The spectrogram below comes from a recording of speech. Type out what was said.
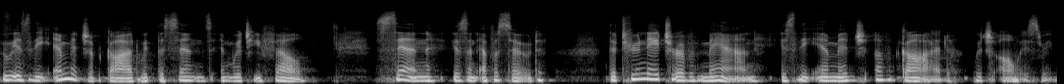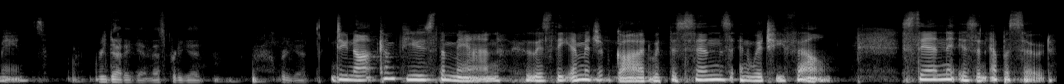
who is the image of God with the sins in which he fell. Sin is an episode. The true nature of man is the image of God, which always remains. Read that again. That's pretty good. Pretty good. Do not confuse the man who is the image of God with the sins in which he fell. Sin is an episode.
